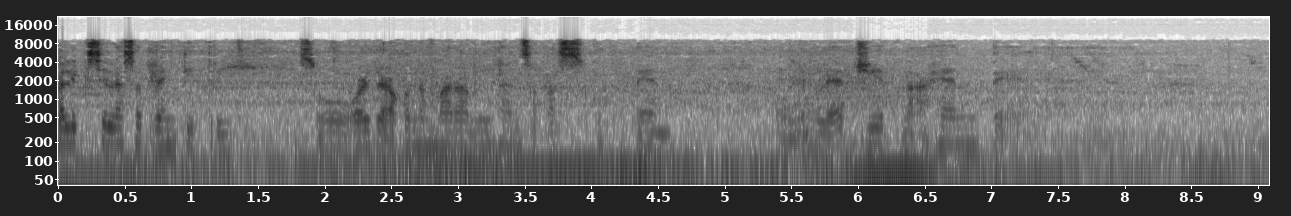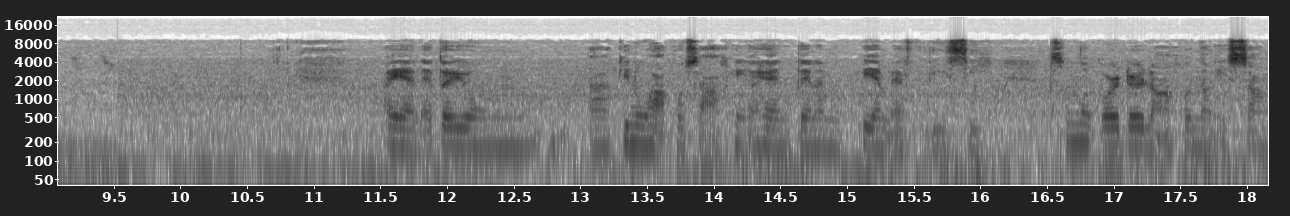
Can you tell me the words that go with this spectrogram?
balik sila sa 23. So, order ako ng maramihan sa Pasko. Ayan. Ayan yung legit na ahente. Ayan, ito yung ah, kinuha ko sa aking ahente ng PMFTC. So, nag-order lang ako ng isang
